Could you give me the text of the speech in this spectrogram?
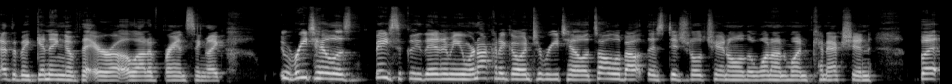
at the beginning of the era, a lot of brands saying like, retail is basically the enemy. We're not going to go into retail. It's all about this digital channel and the one on one connection. But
